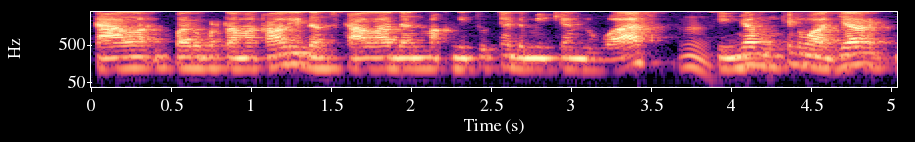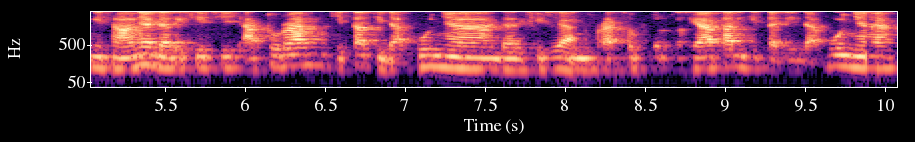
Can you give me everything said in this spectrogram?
Skala baru pertama kali dan skala dan magnitudnya demikian luas hmm. sehingga mungkin wajar misalnya dari sisi aturan kita tidak punya, dari sisi ya. infrastruktur kesehatan kita tidak punya,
